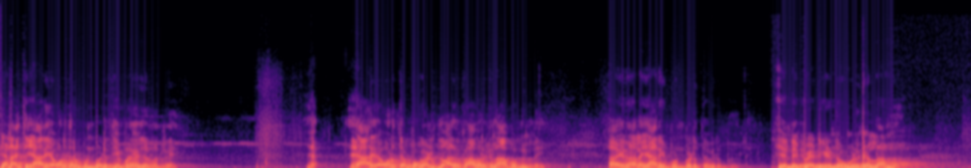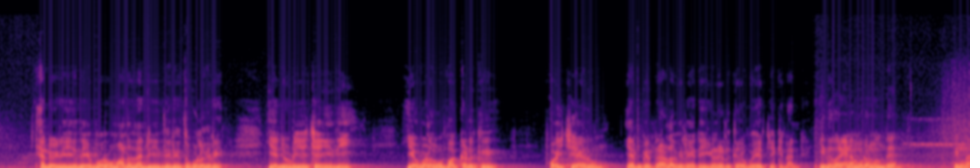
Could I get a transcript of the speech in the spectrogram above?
ஏன்னா யாரையோ ஒருத்தரை புண்படுத்தியும் பிரயோஜனம் இல்லை. யாரையோ ஒருத்தர் புகழ்ந்தும் அதுக்கும் அவருக்கு லாபம் இல்லை. அதனால் யாரையும் புண்படுத்த விரும்பவில்லை. என்னை பேட்டி கண்ட உங்களுக்கெல்லாம் என்னுடைய இதயபூர்வமான நன்றியை தெரிவித்துக் கொள்கிறேன். என்னுடைய செய்தி எவ்வளவு மக்களுக்கு போய் சேரும் என்கின்ற அளவிலே நீங்கள் எடுக்கிற முயற்சிக்கு நன்றி. இதுவரை நம்முடன் வந்து என்ன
